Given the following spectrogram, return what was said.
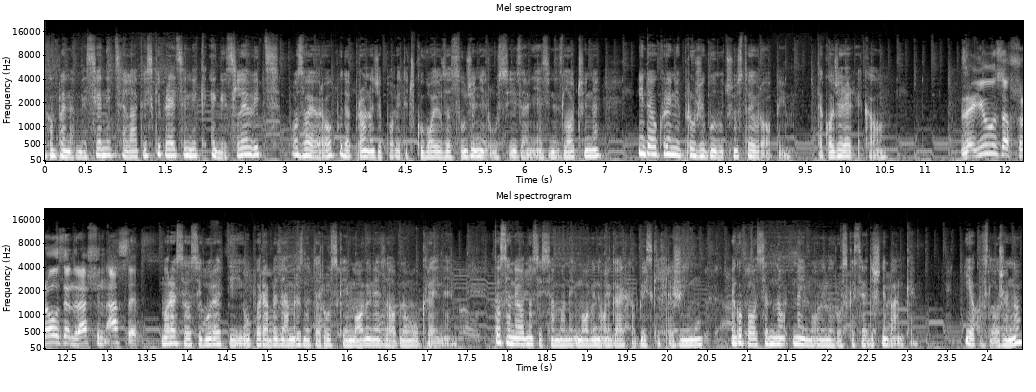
Tijekom plenarne sjednice latvijski predsjednik Egis Levic pozvao Europu da pronađe političku volju za suđenje Rusiji za njezine zločine i da Ukrajini pruži budućnost u Europi. Također je rekao The use of frozen Russian assets. Mora se osigurati i uporaba zamrznute ruske imovine za obnovu Ukrajine. To se ne odnosi samo na imovinu oligarha bliskih režimu, nego posebno na imovinu Ruske središnje banke. Iako složeno,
